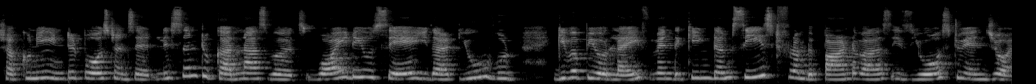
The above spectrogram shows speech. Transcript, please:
Shakuni interposed and said, Listen to Karna's words. Why do you say that you would give up your life when the kingdom seized from the Pandavas is yours to enjoy?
